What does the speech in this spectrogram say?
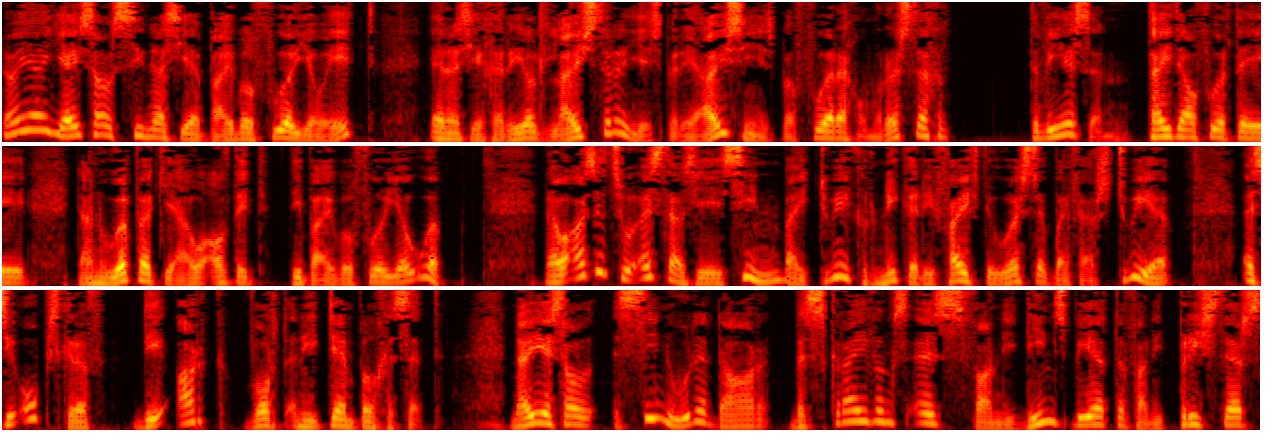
Nou ja, jy sal sien as jy 'n Bybel voor jou het en as jy gereeld luister en jy's by die huis en jy's bevoorreg om rustig te wees en tyd daarvoor te hê, dan hoop ek jy hou altyd die Bybel voor jou oop. Nou as dit so is as jy sien by 2 Kronieke die 5de hoofstuk by vers 2, is die opskrif die ark word in die tempel gesit. Nou jy sal sien hoe dit daar beskrywings is van die diensbeurte van die priesters,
